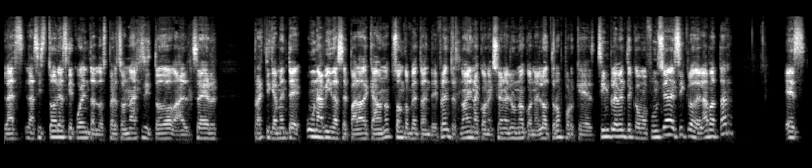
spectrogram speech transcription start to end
las, las historias que cuentan, los personajes y todo, al ser prácticamente una vida separada cada uno, son completamente diferentes. No hay una conexión el uno con el otro porque simplemente como funciona el ciclo del avatar, es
